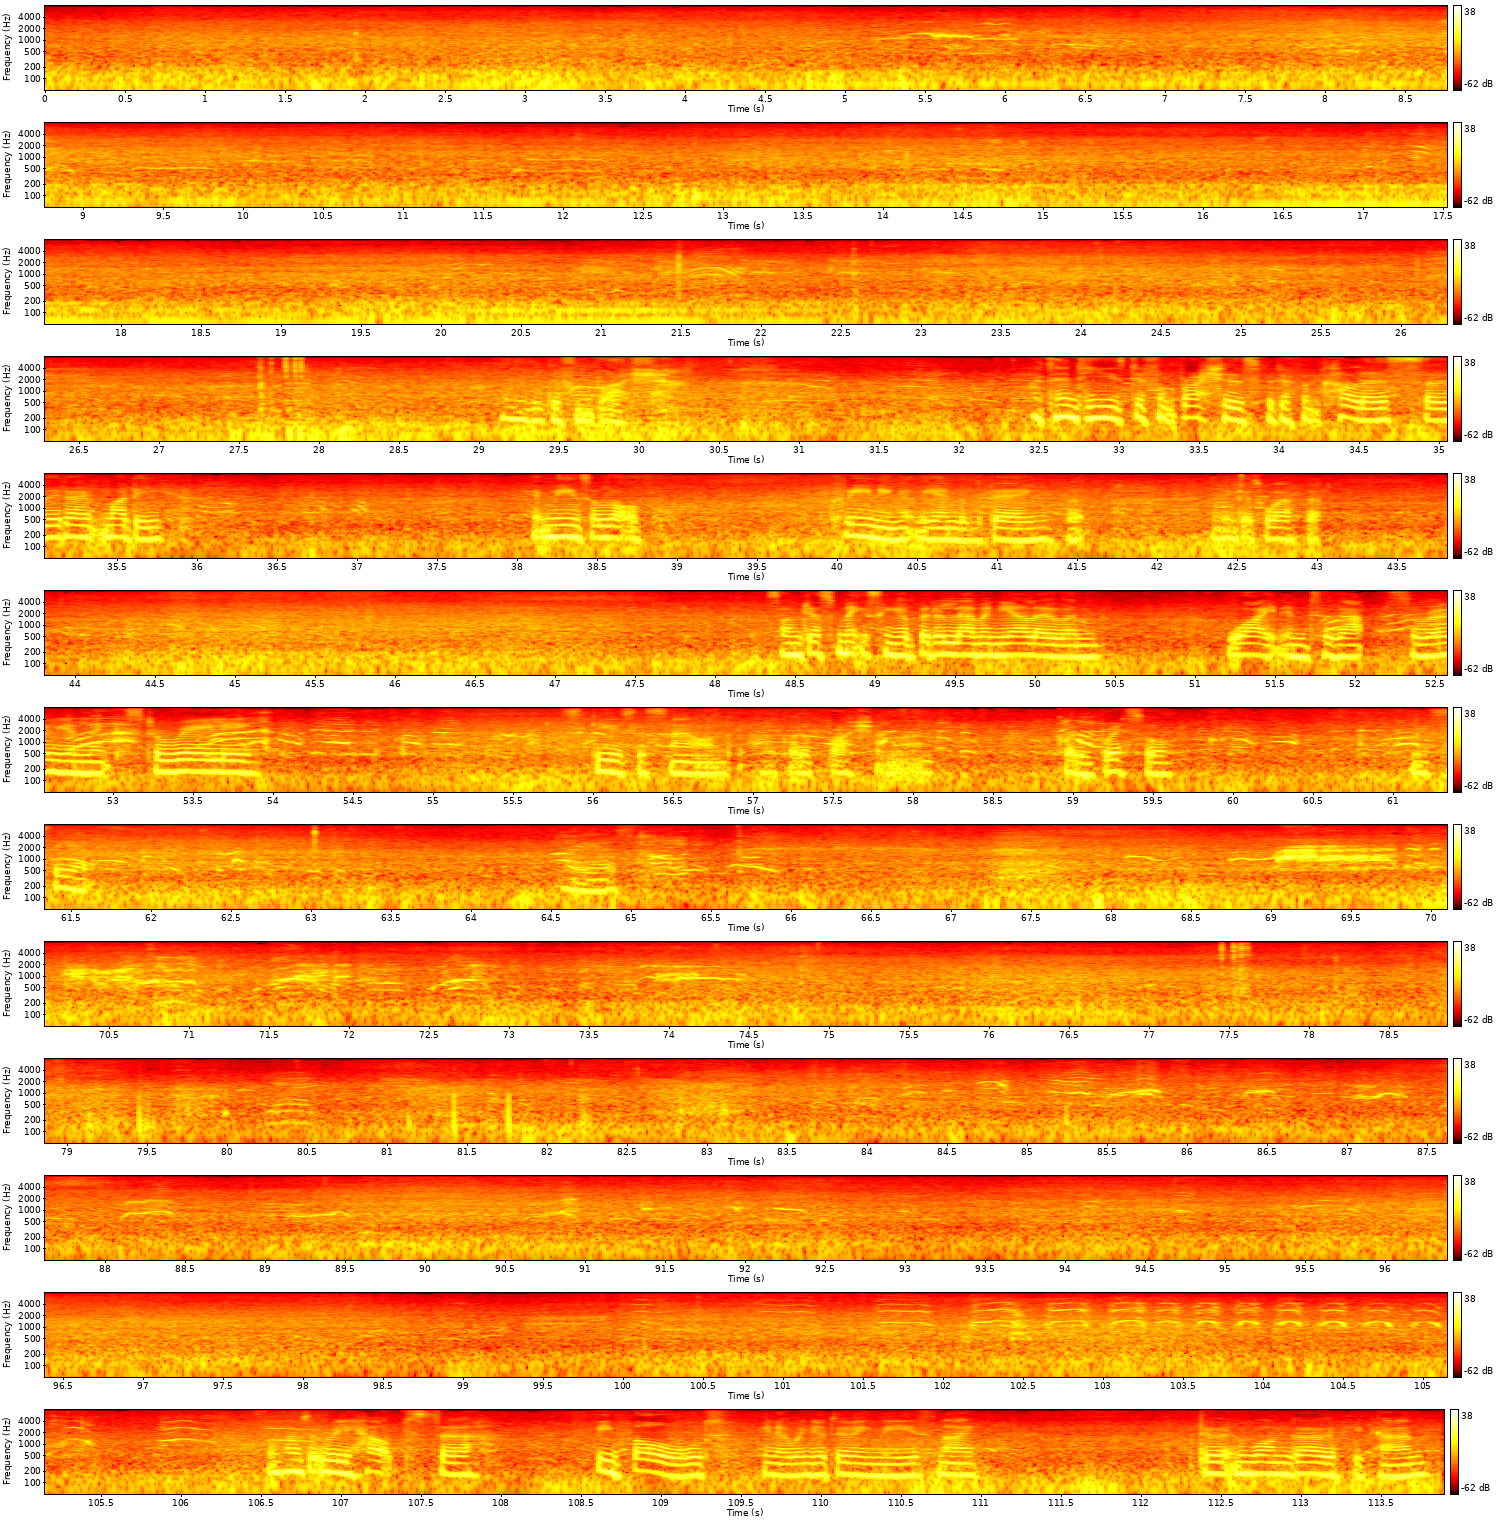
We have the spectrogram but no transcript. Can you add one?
Different brush. I tend to use different brushes for different colours so they don't muddy. It means a lot of cleaning at the end of the day, but I think it's worth it. So I'm just mixing a bit of lemon yellow and white into that cerulean mix to really excuse the sound. I've got a brush on there got a bristle. You see it. There he is. Sometimes it really helps to be bold, you know, when you're doing these, and I do it in one go if you can.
